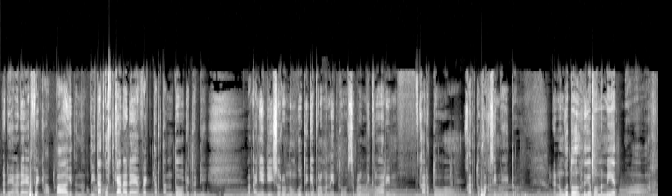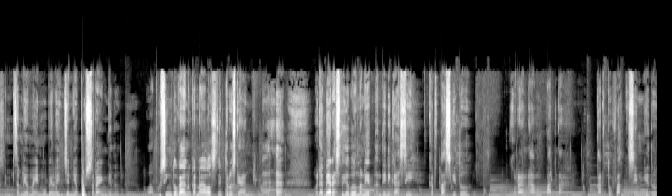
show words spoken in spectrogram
ada yang ada efek apa gitu. Nah, ditakutkan ada efek tertentu gitu di makanya disuruh nunggu 30 menit tuh sebelum dikeluarin kartu kartu vaksinnya itu. Dan nunggu tuh 30 menit wah sambil main Mobile Legend ya push rank gitu wah pusing tuh kan karena lo stick terus kan. Nah udah beres 30 menit nanti dikasih kertas gitu. Ukuran A4 lah kartu vaksin gitu.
